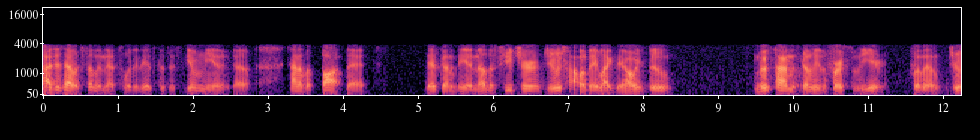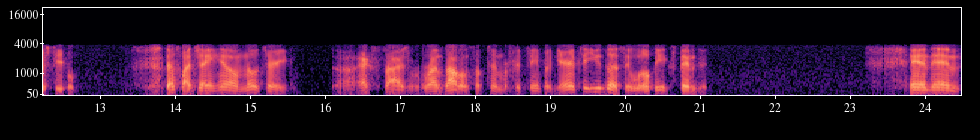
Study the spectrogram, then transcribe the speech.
I just have a feeling that's what it is because it's giving me a, a kind of a thought that there's going to be another future Jewish holiday like they always do. This time it's going to be the first of the year for them Jewish people. That's why Jade Helm military uh, exercise runs out on September 15th, but guarantee you this, it will be extended. And then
